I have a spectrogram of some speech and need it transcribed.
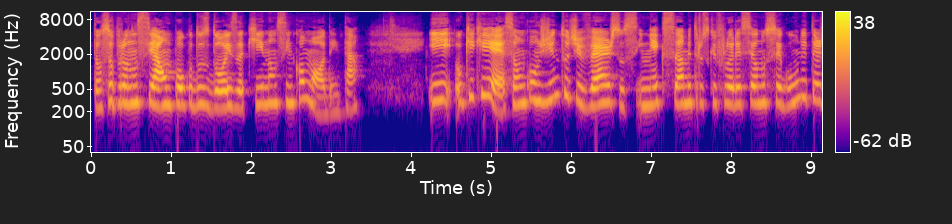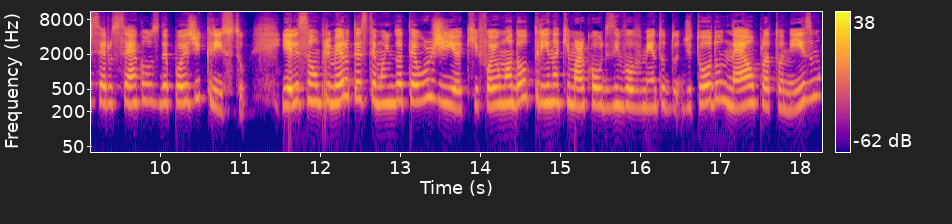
Então, se eu pronunciar um pouco dos dois aqui, não se incomodem, tá? E o que, que é? São um conjunto de versos em hexâmetros que floresceu no segundo e terceiro séculos depois de Cristo. E eles são o primeiro testemunho da teurgia, que foi uma doutrina que marcou o desenvolvimento de todo o neoplatonismo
